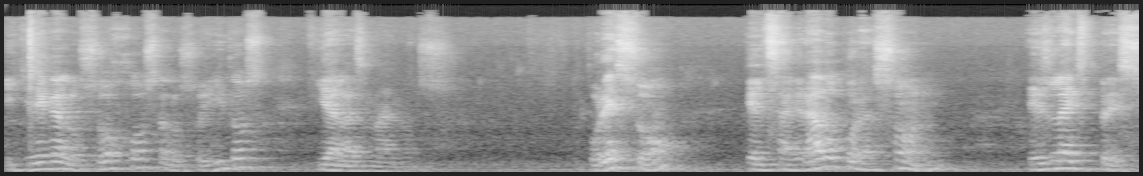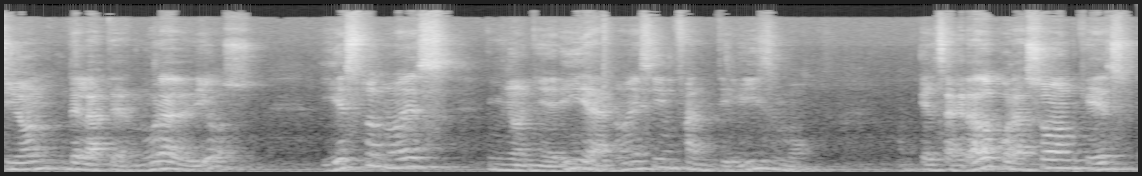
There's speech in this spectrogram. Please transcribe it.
y llega a los ojos, a los oídos y a las manos. Por eso, el Sagrado Corazón es la expresión de la ternura de Dios. Y esto no es ñoñería, no es infantilismo. El Sagrado Corazón, que es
